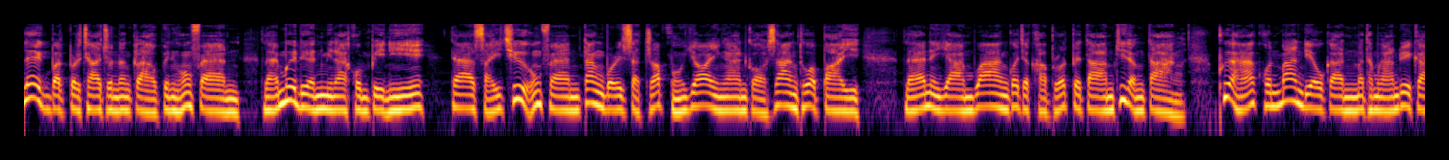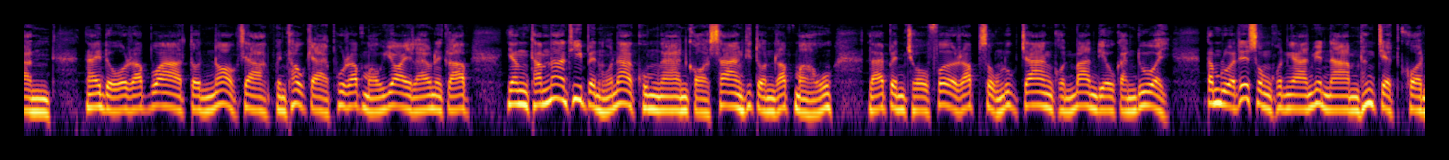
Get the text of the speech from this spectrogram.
เลขบัตรประชาชนดังกล่าวเป็นของแฟน และเมื่อเดือนมีนาคมปีนี้ แต่อาศัยชื่อของแฟนตั้งบริษัทรับเหมาย่อยงานก่อสร้างทั่วไป และในยามว่างก็จะขับรถไปตามที่ต่างๆ เพื่อหาคนบ้านเดียวกันมาทำงานด้วยกัน นายโดรับว่าตนนอกจากเป็นเท่าแก่ผู้รับเหมาย่อยแล้วนะครับ ยังทำหน้าที่เป็นหัวหน้าคุมงานก่อสร้างที่ตนรับเหมา และเป็นโชเฟอร์รับส่งลูกจ้างคนบ้านเดียวกันด้วยตำรวจได้ส่งคนงานเวียดนามทั้ง 7 คน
